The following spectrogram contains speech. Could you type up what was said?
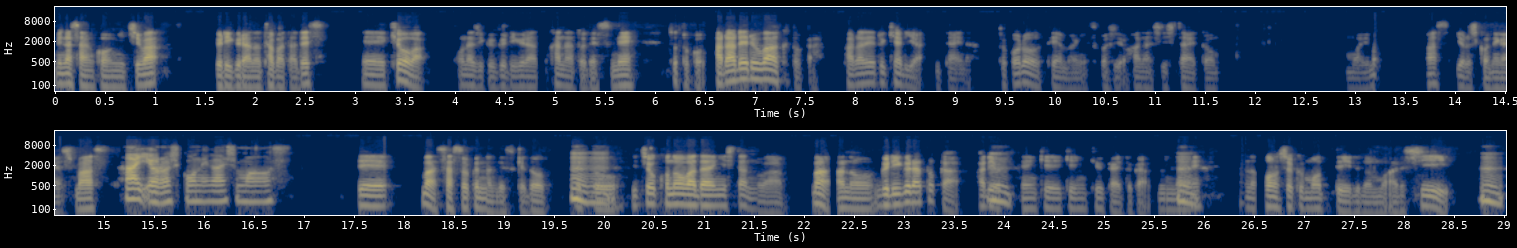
皆さん、こんにちは。グリグラの田畑です。えー今日は同じくグリグラのカナとですね、ちょっとこう、パラレルワークとか、パラレルキャリアみたいなところをテーマに少しお話ししたいと思います。よろしくお願いします。はい、よろしくお願いします。で、まあ、早速なんですけど、うんうんえっと、一応この話題にしたのは、まあ、あの、グリグラとか、あるいはうん年経研究会とか、みんなね、あの本職持っているのもあるし、うん、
